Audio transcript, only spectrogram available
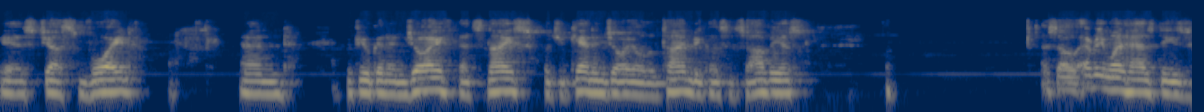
is just void. And if you can enjoy, that's nice, but you can't enjoy all the time because it's obvious. So everyone has these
